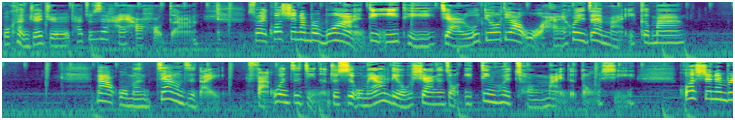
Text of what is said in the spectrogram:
我可能就会觉得它就是还好好的啊。所以，question number one，第一题：假如丢掉，我还会再买一个吗？那我们这样子来反问自己呢？就是我们要留下那种一定会重买的东西。Question number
